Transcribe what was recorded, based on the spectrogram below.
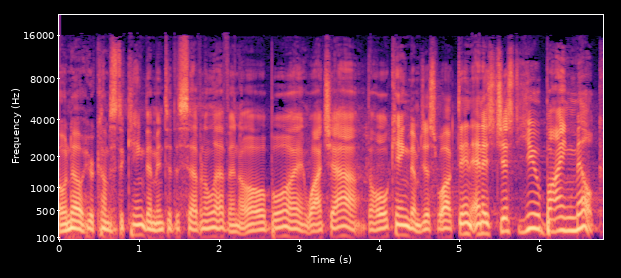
oh no, here comes the kingdom into the 7 Eleven. Oh boy, watch out. The whole kingdom just walked in, and it's just you buying milk.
